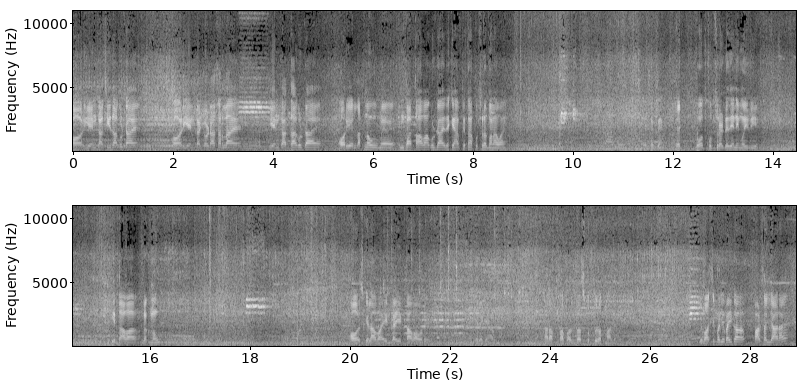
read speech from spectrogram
और ये इनका सीधा गुड्डा है और ये इनका छोटा सरला है। ये इनका अद्धा गुड्डा है और ये लखनऊ में इनका तावा गुड्डा है। देखें आप कितना खूबसूरत बना हुआ है। देख सकते हैं, एक बहुत खूबसूरत डिज़ाइनिंग हुई हुई है। ये तावा लखनऊ। और इसके अलावा इनका एक तावा और है। ये देखें आप सारा ज़बरदस्त खूबसूरत माल है। ये वासिफ अली भाई का पार्सल जा रहा है।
